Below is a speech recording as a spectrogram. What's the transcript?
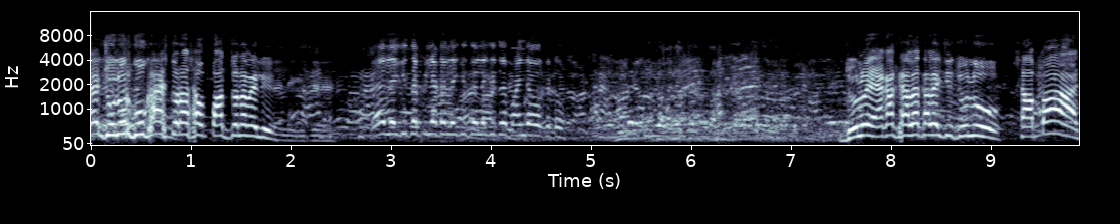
এই জুলুর গু খাস তোরা সব পাঁচ জনা মিলি। এই লেগিতে পিলাটা লেগিতে লেগিতে পাইন দাও কেটো জুলু একা খেলা খেলাইছি জুলু। সাবাস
